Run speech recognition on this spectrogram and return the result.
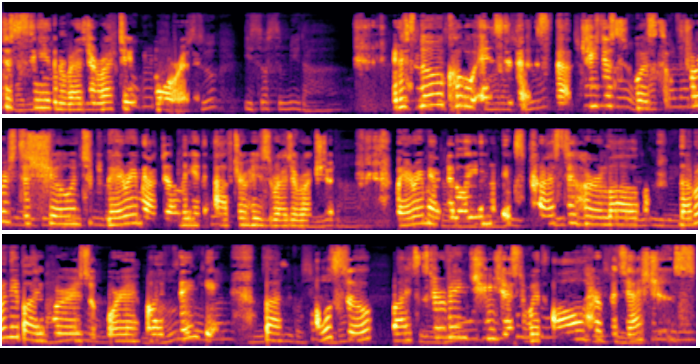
to see the resurrected Lord. It is no coincidence that Jesus was first shown to Mary Magdalene after his resurrection. Mary Magdalene expressed her love not only by words or by thinking, but also by serving Jesus with all her possessions.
